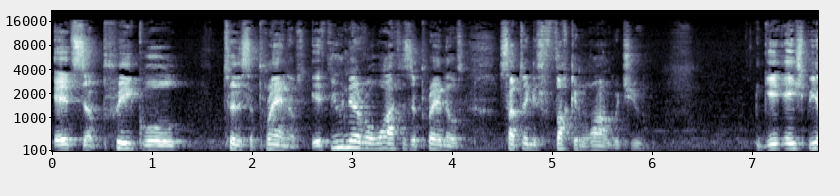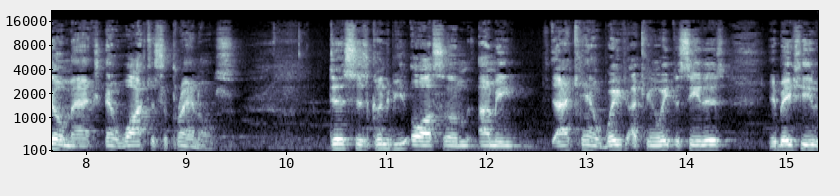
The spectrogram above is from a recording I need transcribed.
It's a prequel to The Sopranos. If you never watched The Sopranos, something is fucking wrong with you. Get HBO Max and watch The Sopranos. This is going to be awesome. I mean, I can't wait. I can't wait to see this. It basically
